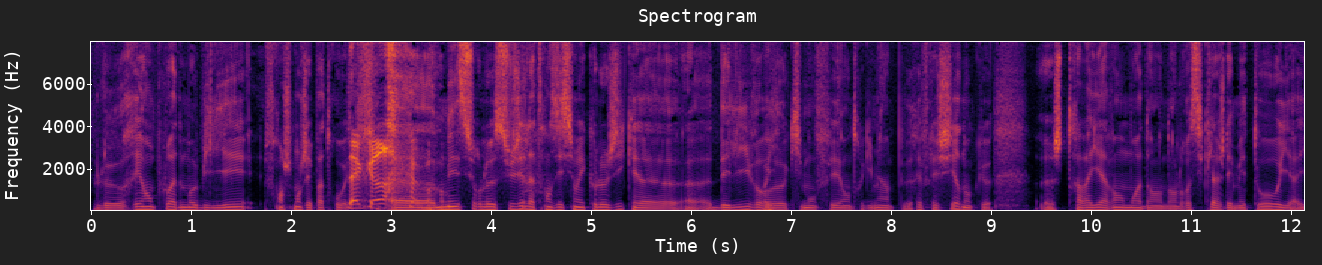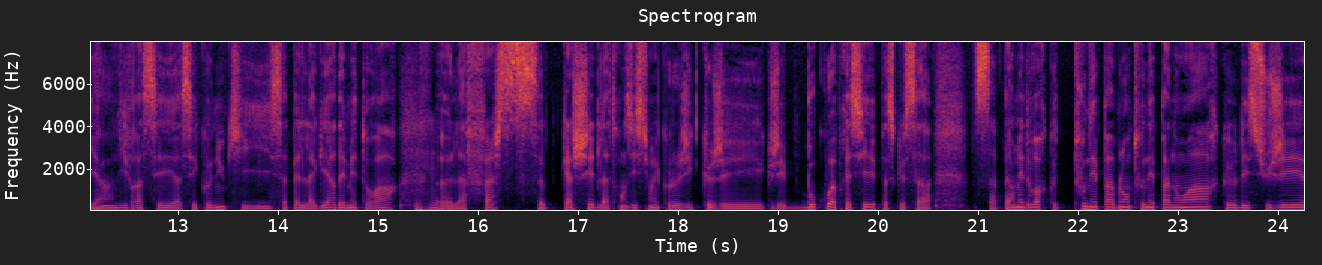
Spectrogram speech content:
le réemploi de mobilier, franchement, j'ai pas trouvé. D'accord. Euh. Mais sur le sujet de la transition écologique, euh, euh, des livres Oui. qui m'ont fait entre guillemets un peu réfléchir. Donc, je travaillais avant moi dans, dans le recyclage des métaux. Il y a, il y a un livre assez assez connu qui s'appelle La guerre des métaux rares, Mhm. la face cachée de la transition écologique que j'ai que j'ai beaucoup apprécié parce que ça ça permet de voir que tout n'est pas blanc, tout n'est pas noir, que les sujets,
